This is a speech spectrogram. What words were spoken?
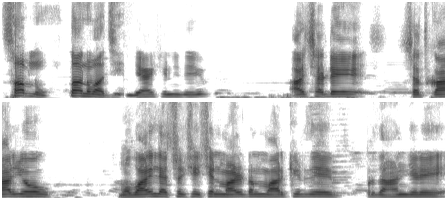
ਸਭ ਨੂੰ। ਧੰਨਵਾਦ ਜੀ। ਜੈ ਸ਼ਨੀ ਦੇਵ। ਅੱਜ ਸਾਡੇ ਸਤਿਕਾਰਯੋਗ ਮੋਬਾਈਲ ਐਸੋਸੀਏਸ਼ਨ ਮਾਲਟਨ ਮਾਰਕੀਟ ਦੇ ਪ੍ਰਧਾਨ ਜਿਹੜੇ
